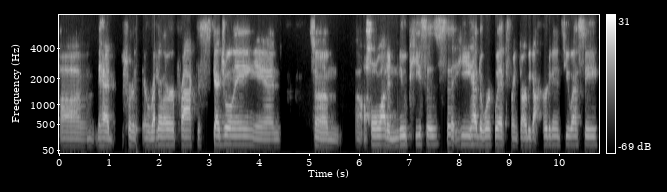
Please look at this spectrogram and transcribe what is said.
Um, they had sort of irregular practice scheduling and some a whole lot of new pieces that he had to work with. Frank Darby got hurt against USC.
